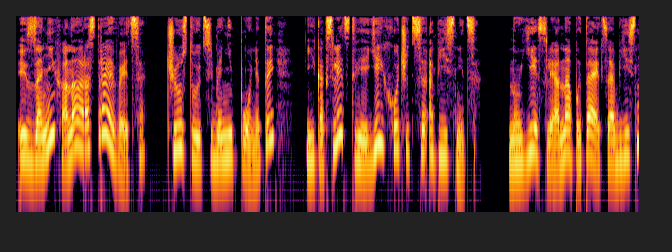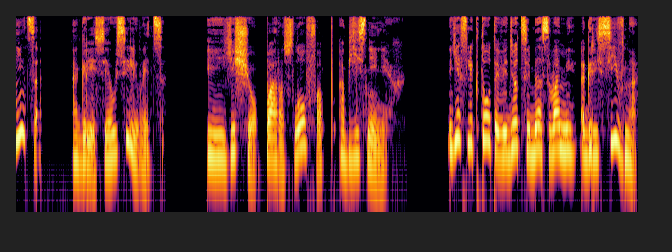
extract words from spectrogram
Из-за них она расстраивается — чувствует себя непонятой, и, как следствие, ей хочется объясниться. Но если она пытается объясниться, агрессия усиливается. И еще пару слов об объяснениях. Если кто-то ведет себя с вами агрессивно,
